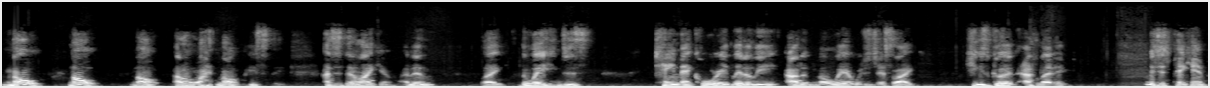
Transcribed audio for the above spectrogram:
No, no, no, I don't want. No, he's. I just didn't like him. I didn't like the way he just came at Corey literally out of nowhere, was just like he's good, athletic. Let me just pick him.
